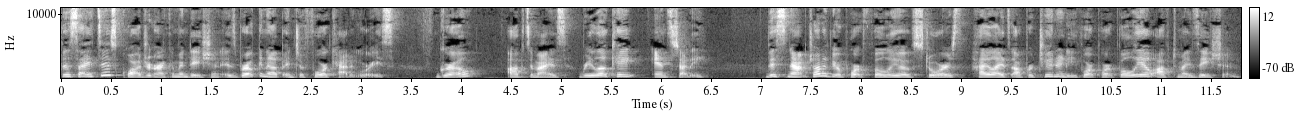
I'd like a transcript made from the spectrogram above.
The SiteZeus quadrant recommendation is broken up into four categories grow, optimize, relocate, and study. This snapshot of your portfolio of stores highlights opportunity for portfolio optimization.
